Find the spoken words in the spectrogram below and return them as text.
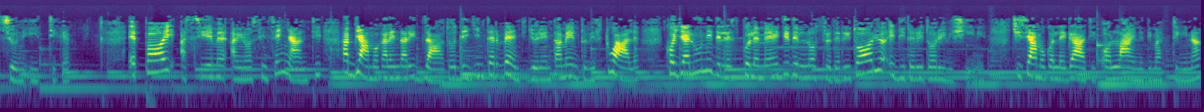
produzioni ittiche. E poi, assieme ai nostri insegnanti, abbiamo calendarizzato degli interventi di orientamento virtuale con gli alunni delle scuole medie del nostro territorio e di territori vicini. Ci siamo collegati online di mattina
